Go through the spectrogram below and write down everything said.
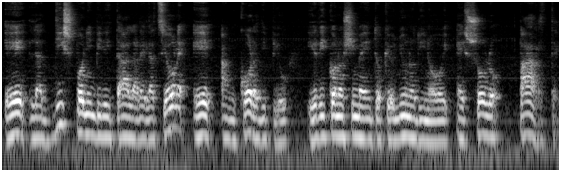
e la disponibilità alla relazione e ancora di più il riconoscimento che ognuno di noi è solo parte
